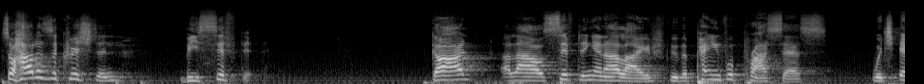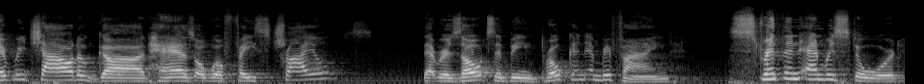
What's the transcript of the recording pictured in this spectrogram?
So, how does a Christian be sifted? God allows sifting in our life through the painful process which every child of God has or will face trials that results in being broken and refined, strengthened and restored,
